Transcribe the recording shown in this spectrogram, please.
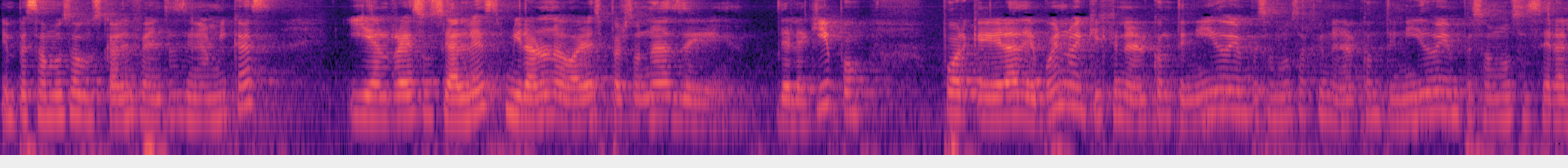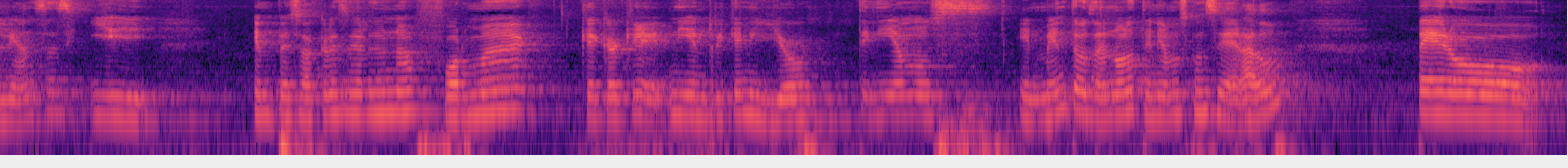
empezamos a buscar diferentes dinámicas y en redes sociales miraron a varias personas de, del equipo porque era de, bueno, hay que generar contenido y empezamos a generar contenido y empezamos a hacer alianzas y empezó a crecer de una forma que creo que ni Enrique ni yo teníamos en mente, o sea, no lo teníamos considerado, pero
